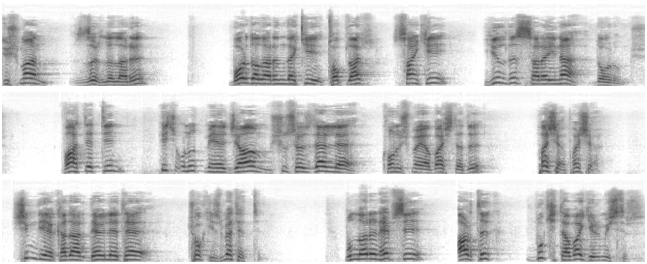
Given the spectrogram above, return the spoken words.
düşman zırhlıları, bordalarındaki toplar sanki Yıldız Sarayı'na doğrulmuş. Vahdettin hiç unutmayacağım şu sözlerle konuşmaya başladı. Paşa paşa şimdiye kadar devlete çok hizmet ettin. Bunların hepsi artık bu kitaba girmiştir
